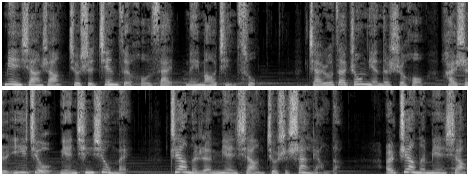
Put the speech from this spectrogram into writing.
面相上就是尖嘴猴腮、眉毛紧蹙。假如在中年的时候还是依旧年轻秀美，这样的人面相就是善良的，而这样的面相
